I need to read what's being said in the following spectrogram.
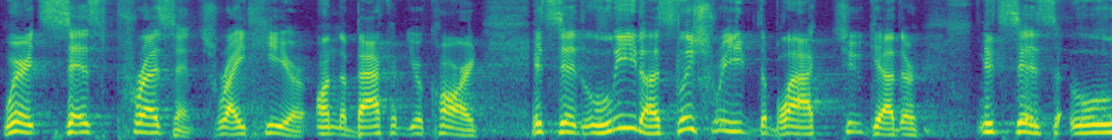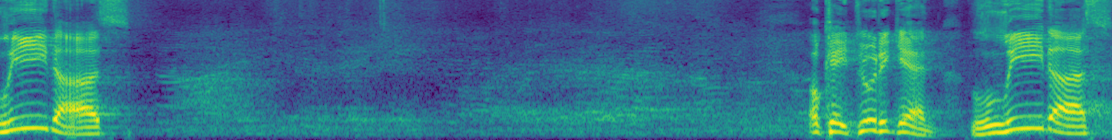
where it says presence right here on the back of your card. It said, Lead us. Let's read the black together. It says, Lead us. Okay, do it again. Lead us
